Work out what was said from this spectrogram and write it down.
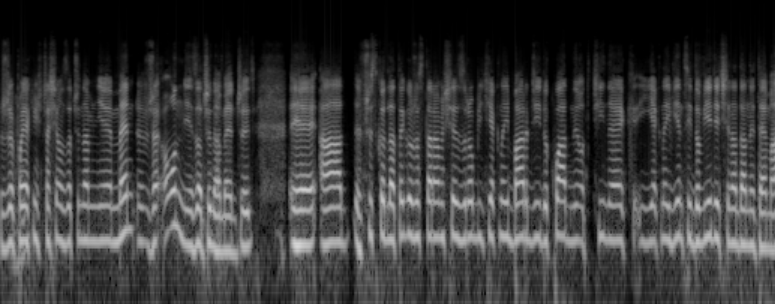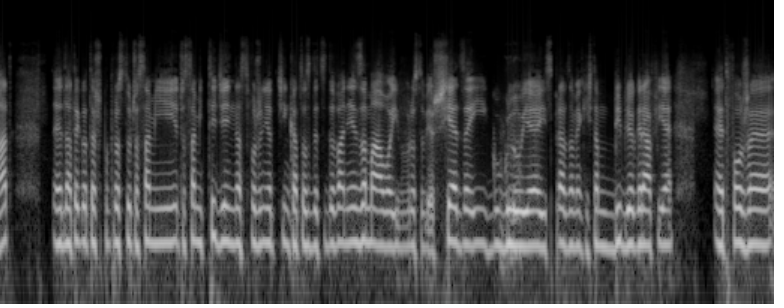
że po mhm. jakimś czasie on zaczyna mnie, mę- że on mnie zaczyna męczyć, e, a wszystko dlatego, że staram się zrobić jak najbardziej dokładny odcinek i jak najwięcej dowiedzieć się na dany temat. E, dlatego też po prostu czasami, czasami tydzień na stworzenie odcinka to zdecydowanie za mało i po prostu wiesz, siedzę i googluję mhm. i sprawdzam jakieś tam bibliografię E, tworzę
